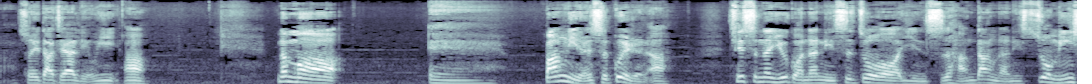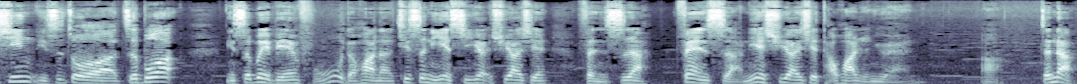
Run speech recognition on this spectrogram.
啊，所以大家要留意啊。那么，哎，帮你人是贵人啊。其实呢，如果呢你是做饮食行当的，你是做明星，你是做直播，你是为别人服务的话呢，其实你也需要需要一些粉丝啊，fans 啊，你也需要一些桃花人缘啊，真的。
